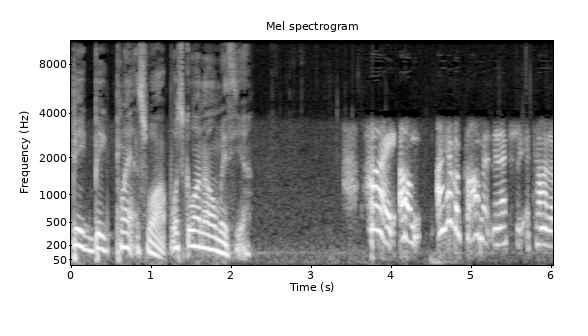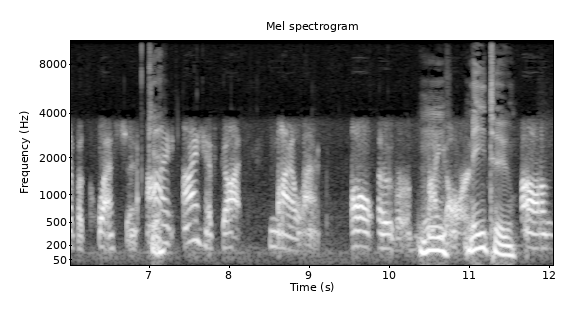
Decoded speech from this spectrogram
big, big plant swap. What's going on with you? Hi. Um, I have a comment and actually a kind of a question. I I have got Smilax all over my Mm, yard. Me too. Um,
